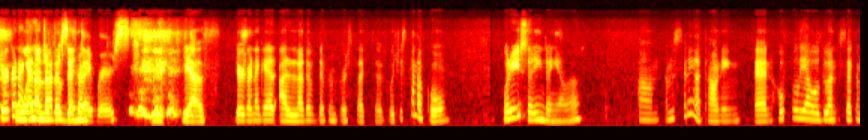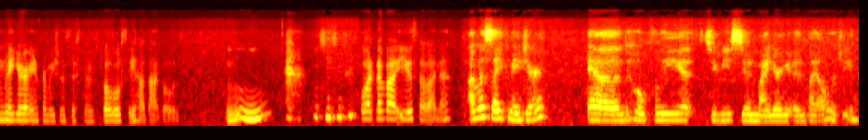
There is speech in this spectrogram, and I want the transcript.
you're gonna get a lot of different diverse. yes, you're gonna get a lot of different perspectives, which is kind of cool. What are you studying, Daniela? Um, I'm studying accounting, and hopefully, I will do a second major in information systems. But we'll see how that goes. Ooh. what about you, Savannah? I'm a psych major and hopefully to be soon minoring in biology.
